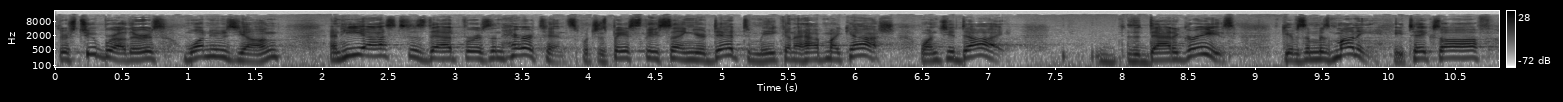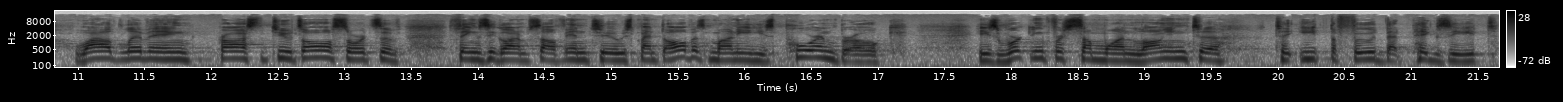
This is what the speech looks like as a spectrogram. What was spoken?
there's two brothers, one who's young, and he asks his dad for his inheritance, which is basically saying, You're dead to me, can I have my cash once you die? The dad agrees, gives him his money. He takes off, wild living, prostitutes, all sorts of things he got himself into. He spent all of his money, he's poor and broke. He's working for someone, longing to, to eat the food that pigs eat.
